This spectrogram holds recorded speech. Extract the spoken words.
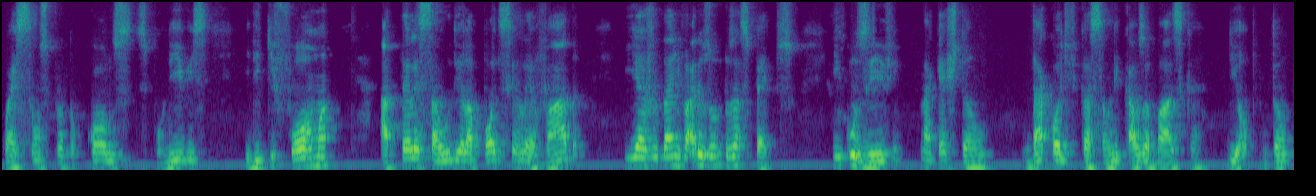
quais são os protocolos disponíveis e de que forma a telesaúde ela pode ser levada e ajudar em vários outros aspectos, inclusive na questão da codificação de causa básica de óbito. Então,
